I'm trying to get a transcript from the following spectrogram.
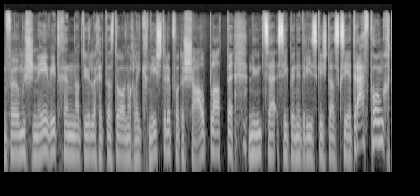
dem Film Schneewittchen. Natürlich hat das hier auch noch ein bisschen knistert von der Schallplatte. 1937 ist das gewesen. Treffpunkt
